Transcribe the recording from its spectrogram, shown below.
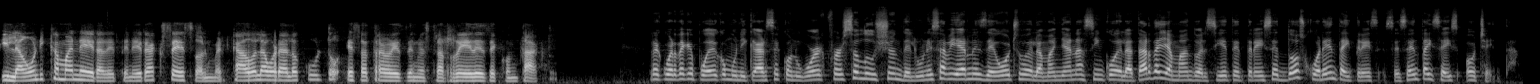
Y la única manera de tener acceso al mercado laboral oculto es a través de nuestras redes de contacto. Recuerde que puede comunicarse con Work for Solution de lunes a viernes de 8 de la mañana a 5 de la tarde llamando al 713-243-6680.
